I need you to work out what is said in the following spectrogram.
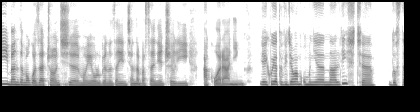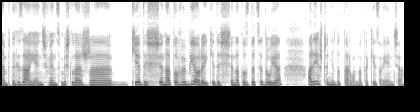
i będę mogła zacząć e, moje ulubione zajęcia na basenie, czyli aquarunning. Jejku, ja to widziałam u mnie na liście dostępnych zajęć, więc myślę, że kiedyś się na to wybiorę i kiedyś się na to zdecyduję, ale jeszcze nie dotarłam na takie zajęcia.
